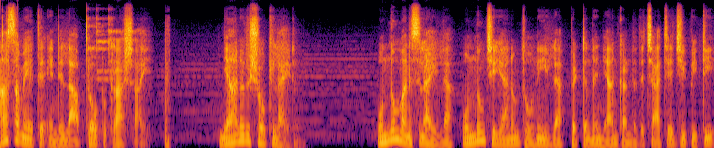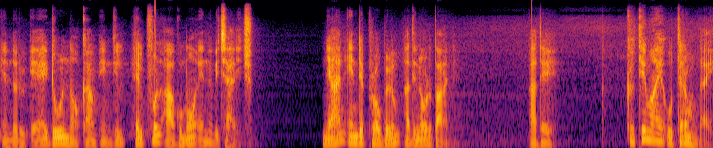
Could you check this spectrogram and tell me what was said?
ആ സമയത്ത് എന്റെ ലാപ്ടോപ്പ് ക്രാഷായി. ഞാനൊരു ഷോക്കിലായിരുന്നു. ഒന്നും മനസ്സിലായില്ല ഒന്നും ചെയ്യാനും തോന്നിയില്ല പെട്ടെന്ന് ഞാൻ കണ്ടത് ചാറ്റേ ജി പി ടി എന്നൊരു എ ഐ ടൂൾ നോക്കാം എങ്കിൽ ഹെൽപ്ഫുൾ ആകുമോ എന്ന് വിചാരിച്ചു. ഞാൻ എന്റെ പ്രോബ്ലം അതിനോട് പറഞ്ഞു. അതെ കൃത്യമായ ഉത്തരമുണ്ടായി.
